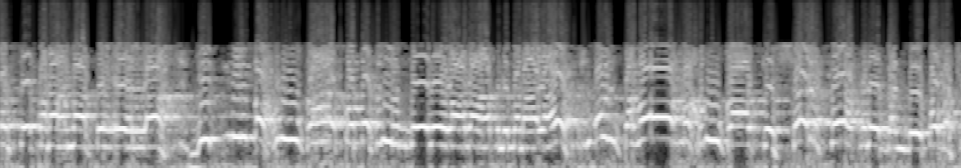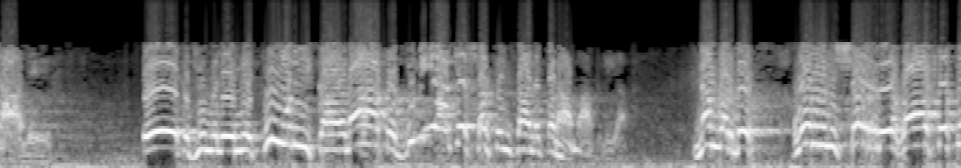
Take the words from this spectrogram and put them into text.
رب سے پناہ مانتے ہیں اللہ، جتنی مخلوقات کو تکلیف دینے والا آپ نے بنایا ہے، ان تمام مخلوقات کے سر سے اپنے بندے کو بچا دے ایک جملے میں پوری کائنات اور دنیا کے سر سے انسان نے پناہ مانگ لیا۔ نمبر دو وہ ان شر غاسق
